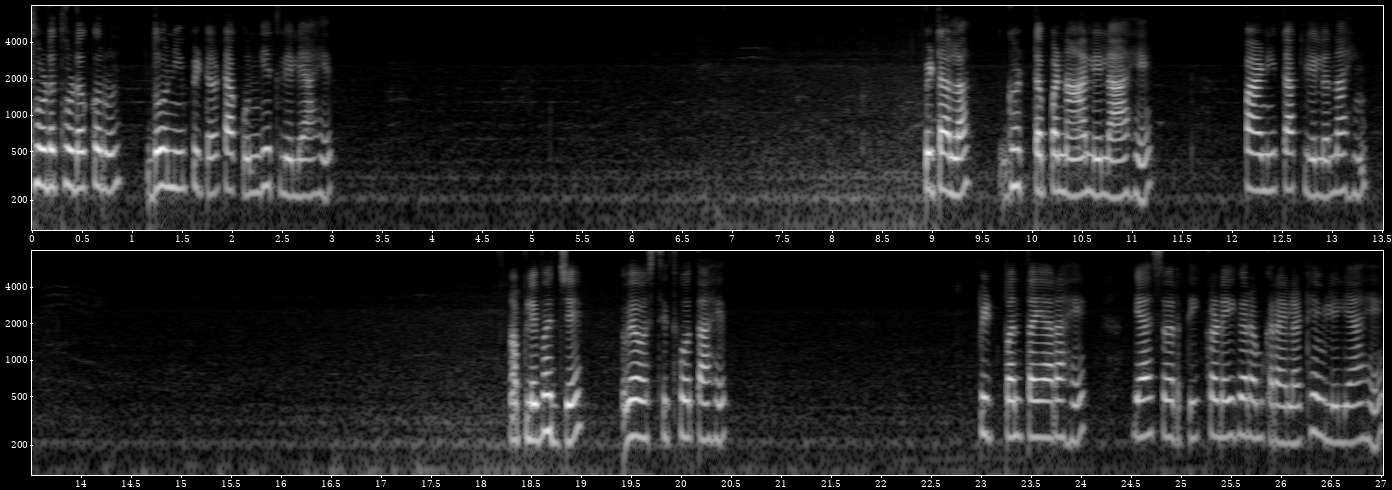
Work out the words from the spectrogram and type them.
थोडं थोडं करून दोन्ही पिठं टाकून घेतलेले आहेत. पिठाला घट्टपणा आलेला आहे. पाणी टाकलेलं नाही. आपले भज्जे व्यवस्थित होत आहेत. पीठ पण तयार आहे. गॅसवरती कढई गरम करायला ठेवलेली आहे.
